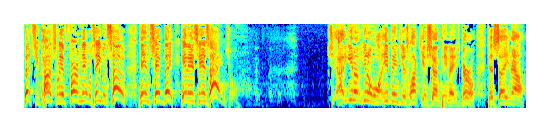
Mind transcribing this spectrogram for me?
But she constantly affirmed it was even so. Then said they, It is his angel. She, uh, you know, you know what? It'd been just like this young teenage girl to say, Now,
